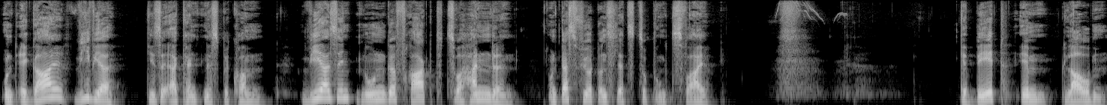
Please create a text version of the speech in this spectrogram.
Und egal, wie wir diese Erkenntnis bekommen, wir sind nun gefragt zu handeln. Und das führt uns jetzt zu Punkt 2. Gebet im Glauben.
